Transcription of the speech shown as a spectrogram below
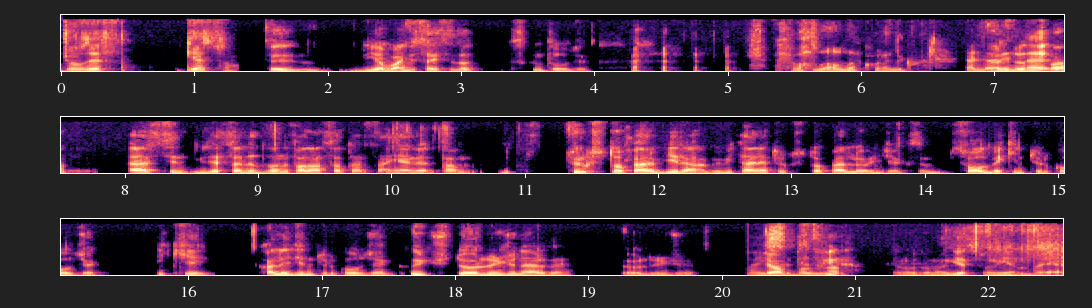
Joseph Getson işte yabancı sayısı da sıkıntı olacak. Vallahi Allah kolaylık ver. Yani Ersin bir de Rıdvan'ı falan satarsan yani tam Türk stoper bir abi. Bir tane Türk stoperle oynayacaksın. Sol bekin Türk olacak. İki. Kalecin Türk olacak. Üç. Dördüncü nerede? Dördüncü. Neyse, yani o zaman Gesson'un yanında yani.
